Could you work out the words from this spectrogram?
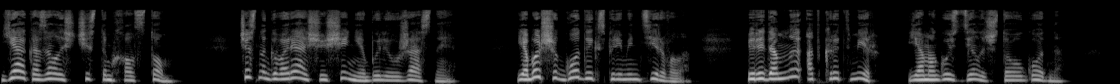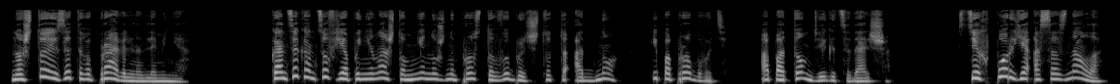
я оказалась чистым холстом. Честно говоря, ощущения были ужасные. Я больше года экспериментировала. Передо мной открыт мир, я могу сделать что угодно. Но что из этого правильно для меня? В конце концов, я поняла, что мне нужно просто выбрать что-то одно и попробовать, а потом двигаться дальше. С тех пор я осознала,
